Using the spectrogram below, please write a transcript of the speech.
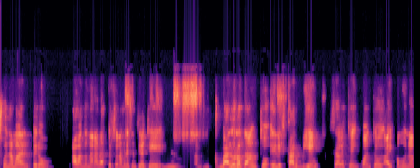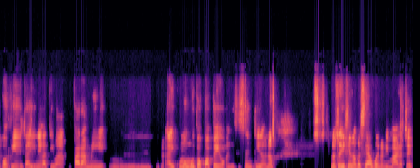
suena mal, pero abandonar a las personas en el sentido de que mm, valoro tanto el estar bien, sabes que en cuanto hay como una corriente ahí negativa, para mí mm, hay como muy poco apego en ese sentido, ¿no? No estoy diciendo que sea bueno ni malo, estoy,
